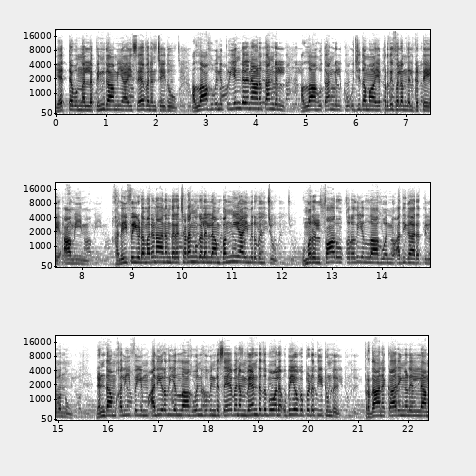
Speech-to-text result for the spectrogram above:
ഏറ്റവും നല്ല പിൻഗാമിയായി സേവനം ചെയ്തു. അള്ളാഹുവിന് പ്രിയങ്കരനാണ് താങ്കൾ. അള്ളാഹു താങ്കൾക്ക് ഉചിതമായ പ്രതിഫലം നൽകട്ടെ. ആമീൻ. ഖലീഫയുടെ മരണാനന്തര ചടങ്ങുകളെല്ലാം ഭംഗിയായി നിർവഹിച്ചു. ഉമറുൽ ഫാറൂഖ് റളിയല്ലാഹു അൻഹു അധികാരത്തിൽ വന്നു. രണ്ടാം ഖലീഫയും അലി റളിയല്ലാഹു അൻഹുവിന്റെ സേവനം വേണ്ടതുപോലെ ഉപയോഗപ്പെടുത്തിയിട്ടുണ്ട്. പ്രധാന കാര്യങ്ങളെല്ലാം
